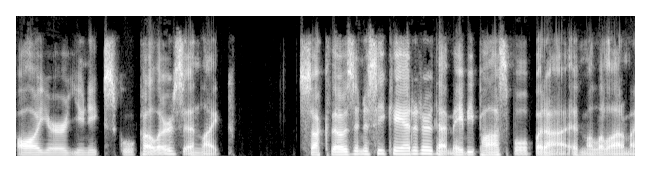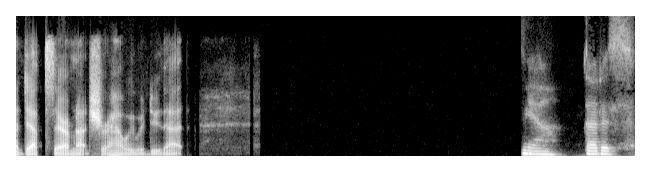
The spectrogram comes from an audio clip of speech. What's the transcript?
all your unique school colors and like suck those into CK editor. That may be possible, but uh, I'm a little out of my depths there. I'm not sure how we would do that. Yeah, that is.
